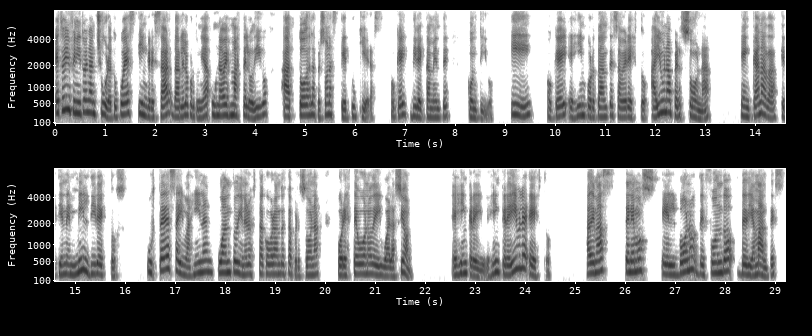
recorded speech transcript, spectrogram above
Esto es infinito en anchura. Tú puedes ingresar, darle la oportunidad, una vez más te lo digo, a todas las personas que tú quieras, ¿ok? Directamente contigo. Y, ¿ok? Es importante saber esto. Hay una persona en Canadá que tiene mil directos. ¿Ustedes se imaginan cuánto dinero está cobrando esta persona por este bono de igualación? Es increíble, es increíble esto. Además, tenemos el bono de fondo de diamantes,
